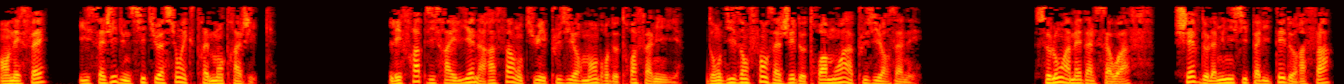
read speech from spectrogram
En effet, il s'agit d'une situation extrêmement tragique. Les frappes israéliennes à Rafah ont tué plusieurs membres de trois familles, dont dix enfants âgés de trois mois à plusieurs années. Selon Ahmed Al-Sawaf, chef de la municipalité de Rafah,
